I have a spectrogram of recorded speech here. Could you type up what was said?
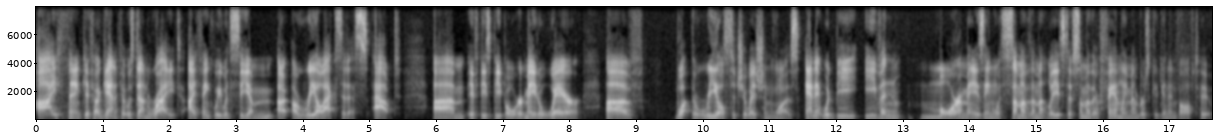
I think if again if it was done right, I think we would see a, a, a real exodus out um, if these people were made aware of what the real situation was, and it would be even more amazing with some of them at least if some of their family members could get involved too.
